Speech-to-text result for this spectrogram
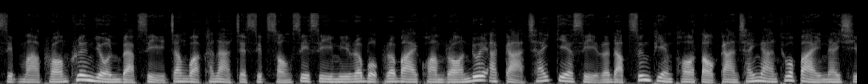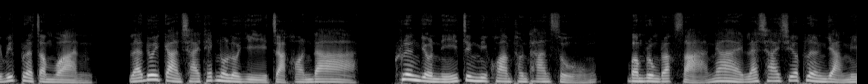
70 มาพร้อมเครื่องยนต์แบบ 4 จังหวะขนาด 72ซีซีมีระบบระบายความร้อนด้วยอากาศใช้เกียร์ 4 ระดับซึ่งเพียงพอต่อการใช้งานทั่วไปในชีวิตประจำวัน และด้วยการใช้เทคโนโลยีจาก Honda เครื่องยนต์นี้จึงมีความทนทานสูง บำรุงรักษาง่ายและใช้เชื้อเพลิงอย่างมี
